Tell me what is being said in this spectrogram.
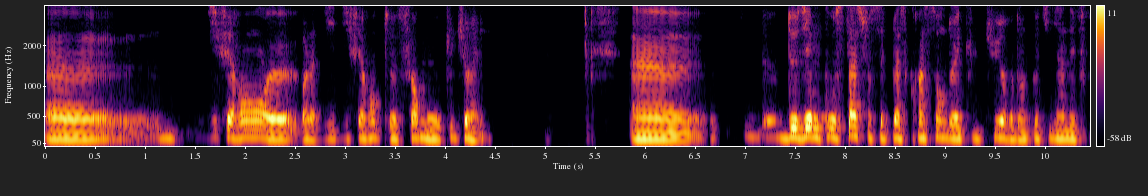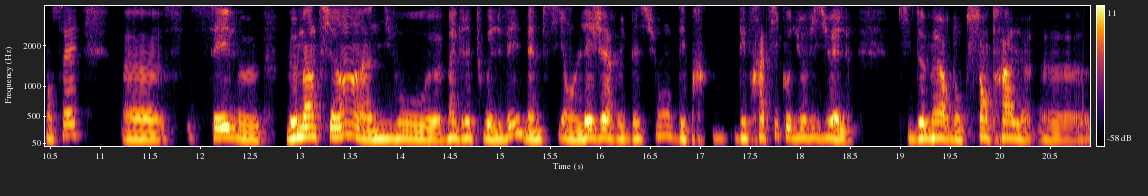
euh, différentes formes culturelles. Deuxième constat sur cette place croissante de la culture dans le quotidien des Français, c'est le, maintien à un niveau malgré tout élevé, même si en légère régression, des pratiques audiovisuelles qui demeure donc centrale euh,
